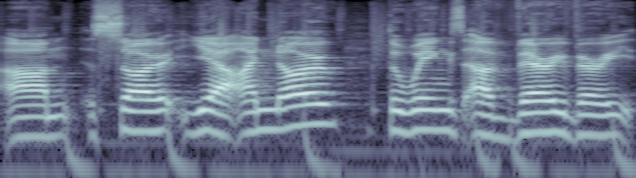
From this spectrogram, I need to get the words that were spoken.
Um, so yeah, I know the wings are very, very,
